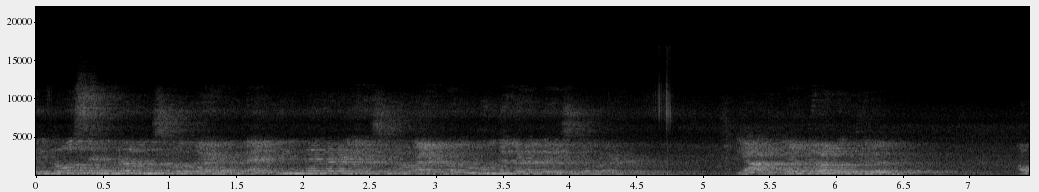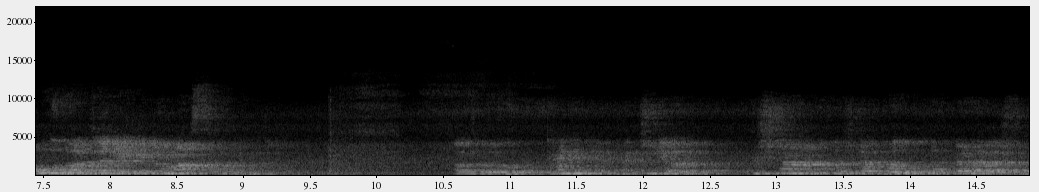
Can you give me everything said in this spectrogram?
ಎಲ್ಲೋ ಸೆಂಟ್ರಲ್ ಒಂದು ಶ್ಲೋಕ ಹೇಳಿದ್ರೆ ಹಿಂದೆಗಡೆ ಎರಡು ಶ್ಲೋಕ ಇಡಬೇಕು ಮುಂದೆಗಡೆ ಎರಡು ಶ್ಲೋಕ ಇಡಬೇಕು ಯಾಕೆ ಅಂತಾರೋ ಗೊತ್ತಿರೋದು. ಹೌದು ಅದ್ರಲ್ಲಿ ಏಯ್ಟಿ ಟು ಮಾರ್ಕ್ಸ್ ಅವರು ಆ್ಯಕ್ಚುಲಿ ಅವರು ಕೃಷ್ಣ ಅನ್ನೋದು ಕೃಷ್ಣ ಒಂದು ತಪ್ಪು ಹೇಳಲ್ಲ ಅಷ್ಟು.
